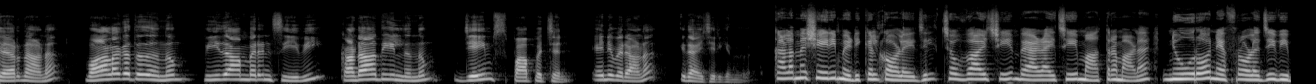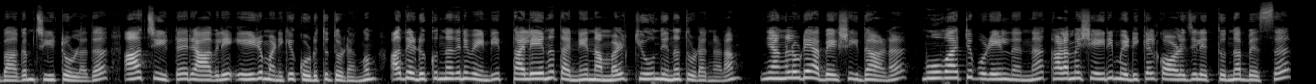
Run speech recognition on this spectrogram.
ചേർന്നാണ്. വാളകത്ത് നിന്നും പീതാംബരൻ സി വി കടാതിയിൽ നിന്നും ജെയിംസ് പാപ്പച്ചൻ എന്നിവരാണ് ഇത് അയച്ചിരിക്കുന്നത്. കളമശ്ശേരി മെഡിക്കൽ കോളേജിൽ ചൊവ്വാഴ്ചയും വ്യാഴാഴ്ചയും മാത്രമാണ് ന്യൂറോ നെഫ്രോളജി വിഭാഗം ചീട്ടുള്ളത്. ആ ചീട്ട് രാവിലെ ഏഴ് മണിക്ക് കൊടുത്തു തുടങ്ങും. അതെടുക്കുന്നതിന് വേണ്ടി തലേന്ന് തന്നെ നമ്മൾ ക്യൂ നിന്ന് തുടങ്ങണം. ഞങ്ങളുടെ അപേക്ഷ ഇതാണ്. മൂവാറ്റുപുഴയിൽ നിന്ന് കളമശ്ശേരി മെഡിക്കൽ കോളേജിൽ എത്തുന്ന ബസ്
